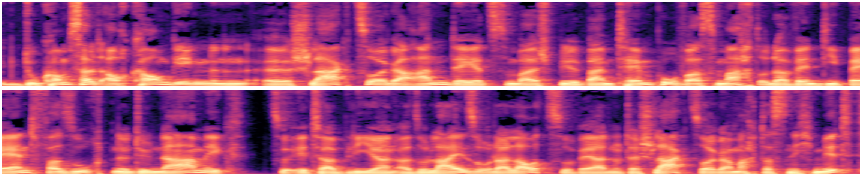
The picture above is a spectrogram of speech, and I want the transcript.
du kommst halt auch kaum gegen einen äh, Schlagzeuger an, der jetzt zum Beispiel beim Tempo was macht oder wenn die Band versucht, eine Dynamik zu etablieren, also leise oder laut zu werden und der Schlagzeuger macht das nicht mit,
